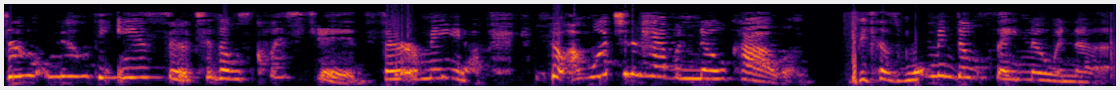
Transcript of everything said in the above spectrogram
don't know the answer to those questions, sir or ma'am. So I want you to have a no column because women don't say no enough.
